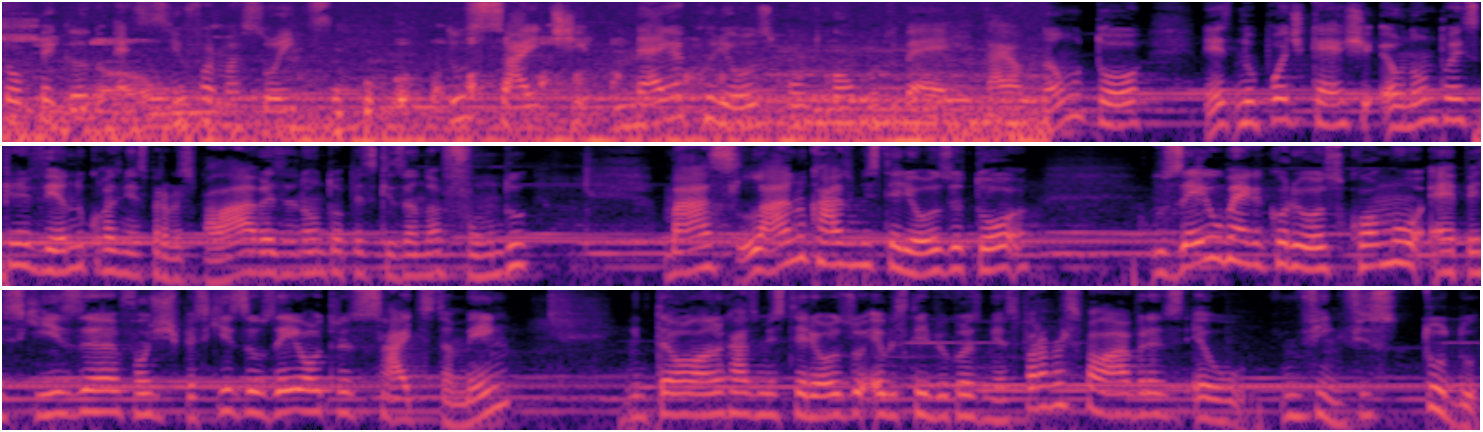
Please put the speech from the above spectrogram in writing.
tô pegando essas informações do site megacurioso.com.br, tá? Eu não tô. No podcast, eu não tô escrevendo com as minhas próprias palavras, eu não tô pesquisando a fundo. Mas lá no caso misterioso, eu tô. Usei o Mega Curioso como é, pesquisa, fonte de pesquisa, usei outros sites também. Então, lá no caso misterioso, eu escrevi com as minhas próprias palavras, eu, enfim, fiz tudo.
